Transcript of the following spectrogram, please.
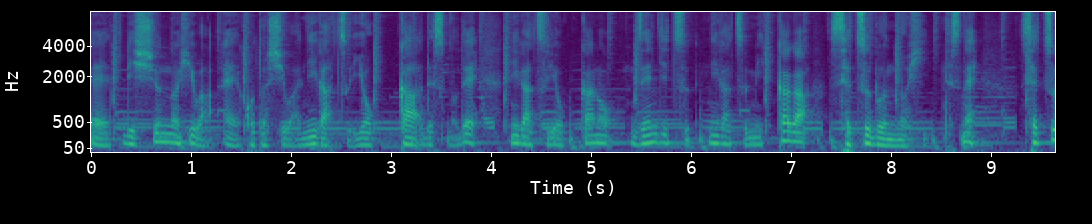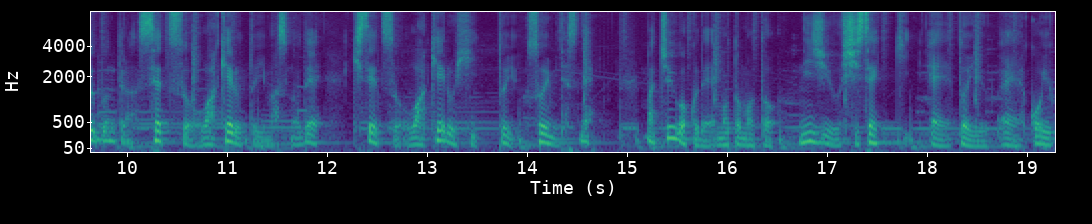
えー、立春の日は、え今年は2月4日ですので2月4日の前日2月3日が節分の日ですね。節分というのは節を分けると言いますので季節を分ける日というそういう意味ですね。まあ、中国でもともと二十四節気、えー、という、えー、こういう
